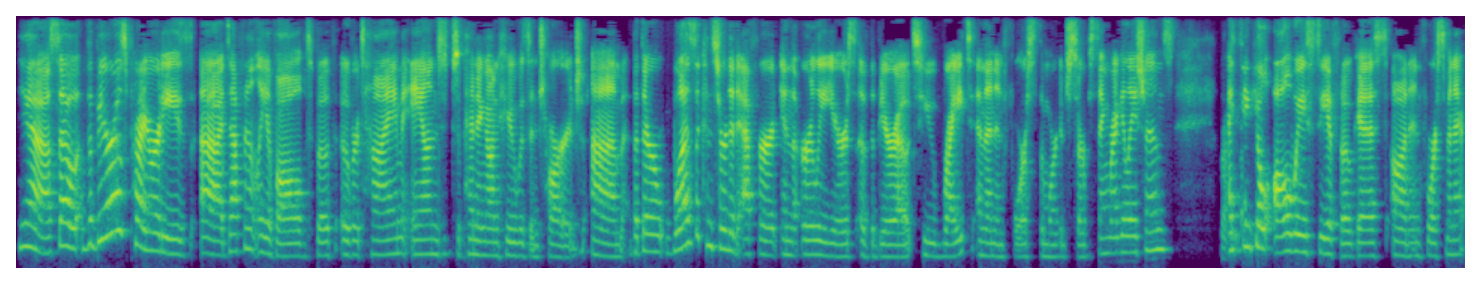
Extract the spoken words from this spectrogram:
Yeah, so the Bureau's priorities uh, definitely evolved both over time and depending on who was in charge. Um, but there was a concerted effort in the early years of the Bureau to write and then enforce the mortgage servicing regulations. I think you'll always see a focus on enforcement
